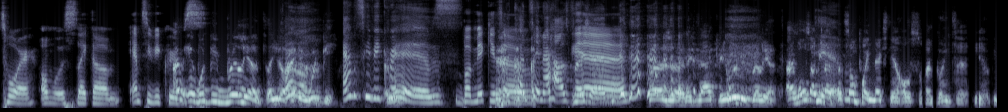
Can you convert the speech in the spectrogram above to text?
tour almost like um MTV I Cribs. mean, it would be brilliant. You know, I- it would be. MTV Cribs. but make it um, Container house Yeah. version. version, exactly. It would be brilliant. I'm also, I mean, at, Yeah. at some point next year, also, I'm going to, you know, be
